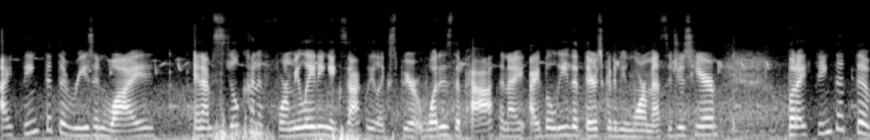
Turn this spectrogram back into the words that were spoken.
I think that the reason why and I'm still kind of formulating exactly like spirit what is the path? And I, I believe that there's going to be more messages here. But I think that the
